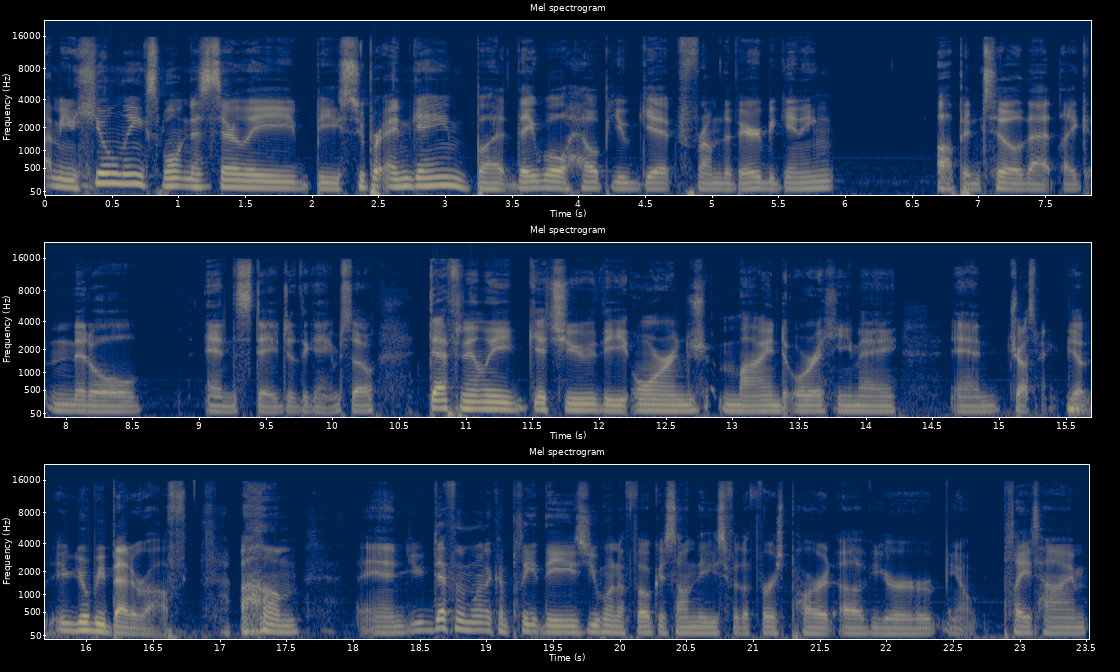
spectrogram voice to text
I mean, heal links won't necessarily be super end game, but they will help you get from the very beginning up until that like middle end stage of the game. So definitely get you the orange mind Orihime, and trust me, you'll, you'll be better off. Um, and you definitely want to complete these. You want to focus on these for the first part of your, you know, playtime.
